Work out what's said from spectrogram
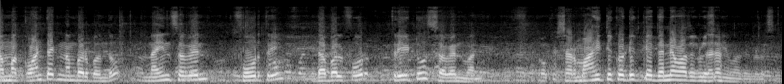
ನಮ್ಮ ಕಾಂಟ್ಯಾಕ್ಟ್ ನಂಬರ್ ಬಂದು nine seven four three double four three two seven one okay sir ಮಾಹಿತಿ ಕೊಟ್ಟಿದ್ದಕ್ಕೆ ಧನ್ಯವಾದಗಳು ಸರ್ ಧನ್ಯವಾದಗಳು ಸರ್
